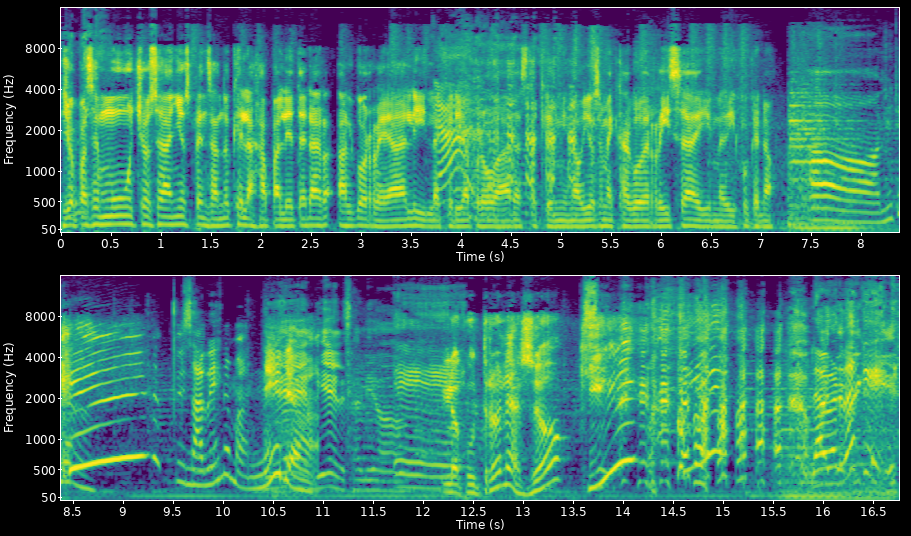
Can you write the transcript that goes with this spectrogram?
Yo pasé muchos años pensando que la japaleta era algo real y la Claro. quería probar hasta que mi novio se me cagó de risa y me dijo que no. Ah, mira. De ¿Sabe? ninguna manera. bien le salió. Eh, ¿Locutrola yo? ¿Qué? la verdad que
